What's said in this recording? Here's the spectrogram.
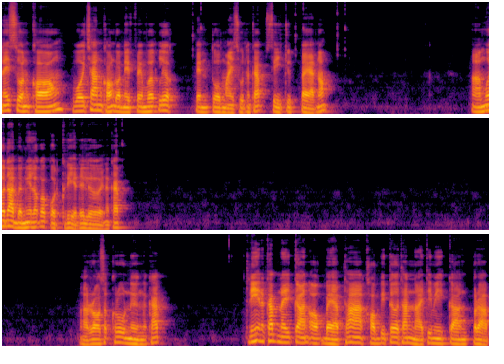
ในส่วนของเวอร์ชันของ .NET Framework เลือกเป็นตัวใหม่สุดนะครับ 4.8 เนาะอ่าเมื่อได้แบบนี้แล้วก็กด create ได้เลยนะครับ รอสักครู่หนึ่งนะครับ ทีนี้นะครับในการออกแบบถ้าคอมพิวเตอร์ท่านไหนที่มีการปรับ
